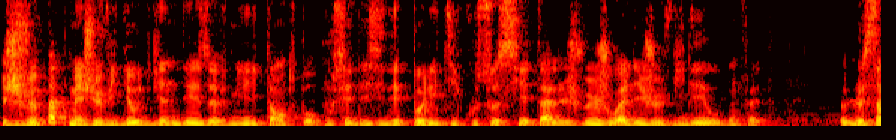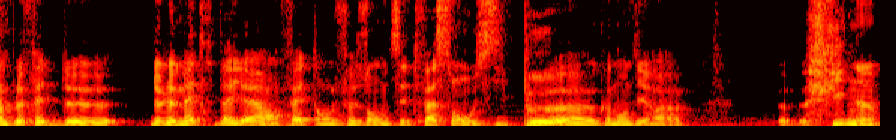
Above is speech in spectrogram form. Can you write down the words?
je veux pas que mes jeux vidéo deviennent des œuvres militantes pour pousser des idées politiques ou sociétales. Je veux jouer à des jeux vidéo, en fait. Le simple fait de, le mettre, d'ailleurs, en fait, en le faisant de cette façon, aussi peu, euh, comment dire, euh, fine,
